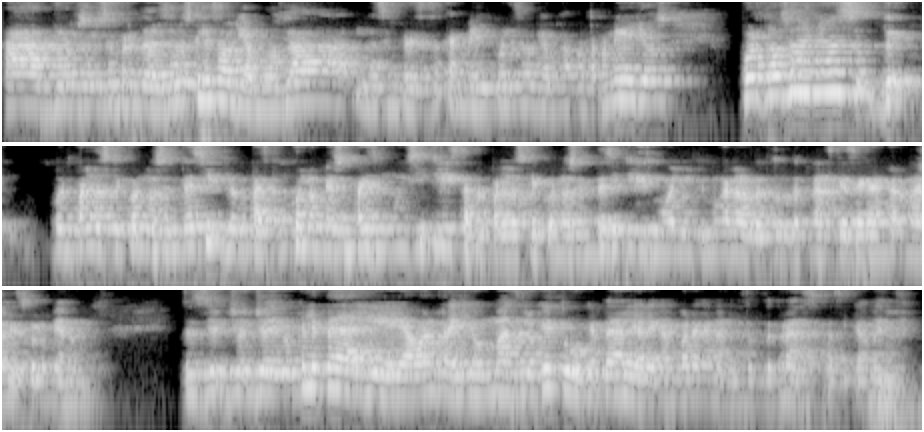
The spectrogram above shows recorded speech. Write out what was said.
a, digamos, a los emprendedores a los que les abríamos la, las empresas acá en México, les abríamos la cuenta con ellos. Por dos años, de, bueno, para los que conocen de lo que pasa es que en Colombia es un país muy ciclista, pero para los que conocen de ciclismo, el último ganador del Tour de France, que es Egan Bernal, es colombiano. Entonces yo, yo, digo que le pedaleé a Banregio más de lo que tuvo que pedalear Egan para ganar el Tour de France, básicamente.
